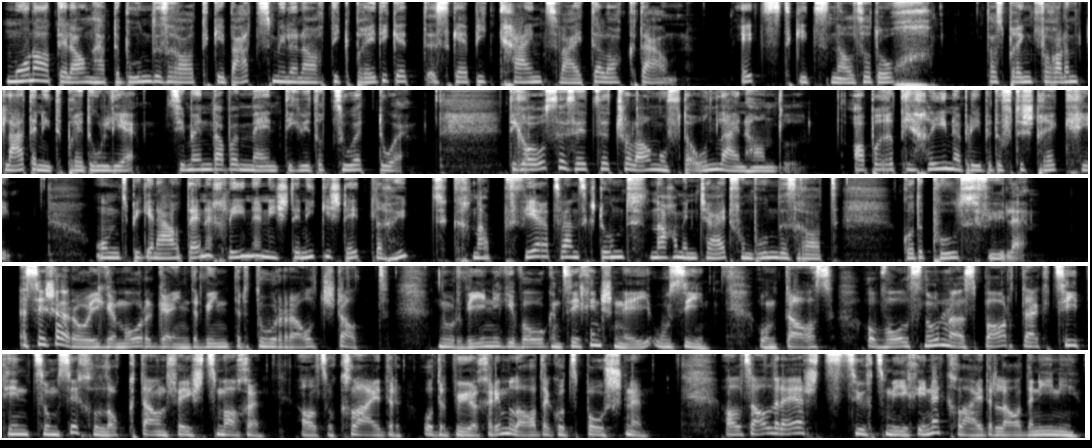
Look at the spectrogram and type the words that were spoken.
Monatelang hat der Bundesrat gebetsmühlenartig predigt, es gebe keinen zweiten Lockdown. Jetzt gibt es ihn also doch. Das bringt vor allem die Läden in die Bredouille. Sie müssen aber am Montag wieder zutun. Die Grossen setzen schon lange auf den Onlinehandel. Aber die Kleinen bleiben auf der Strecke. Und bei genau diesen Kleinen ist der Niki Stettler heute, knapp 24 Stunden nach dem Entscheid vom Bundesrat, den Puls fühlen. Es ist ein ruhiger Morgen in der Winterthurer Altstadt. Nur wenige wogen sich in Schnee raus. Und das, obwohl es nur noch ein paar Tage Zeit hin, um sich Lockdown festzumachen, also Kleider oder Bücher im Laden zu posten. Als allererstes zieht es mich in einen Kleiderladen rein.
